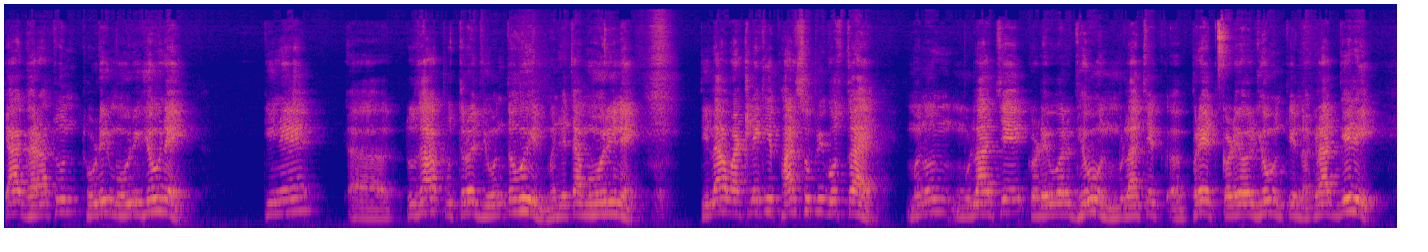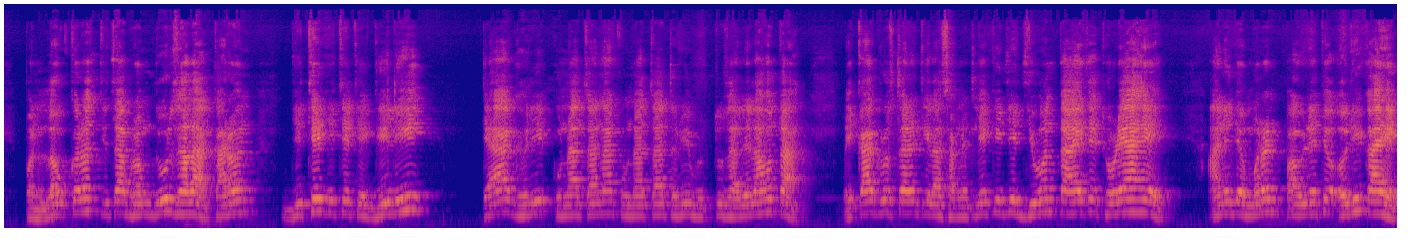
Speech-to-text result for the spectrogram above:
त्या घरातून थोडी मोहरी घेऊन ये तिने तुझा पुत्र जिवंत होईल म्हणजे त्या मोहरीने. तिला वाटले की फार सोपी गोष्ट आहे. म्हणून मुलाचे कडेवर घेऊन मुलाचे प्रेत कडेवर घेऊन ती नगरात गेली. पण लवकरच तिचा भ्रम दूर झाला कारण जिथे जिथे ते गेली त्या घरी कुणाचा ना कुणाचा तरी मृत्यू झालेला होता. एकाग्रस्ताने तिला सांगितले की जे जिवंत आहे ते थोडे आहे आणि जे मरण पावले ते अधिक आहे.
